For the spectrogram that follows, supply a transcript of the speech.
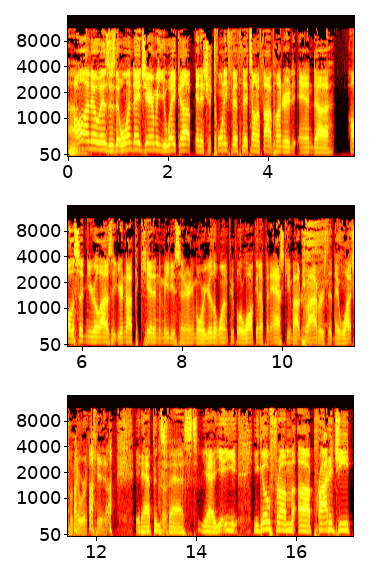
Um, All I know is is that one day, Jeremy, you wake up and it's your 25th Daytona 500, and uh, all of a sudden you realize that you're not the kid in the media center anymore. You're the one people are walking up and asking about drivers that they watched when they were a kid. it happens fast. Yeah. You, you, you, go from, uh, prodigy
